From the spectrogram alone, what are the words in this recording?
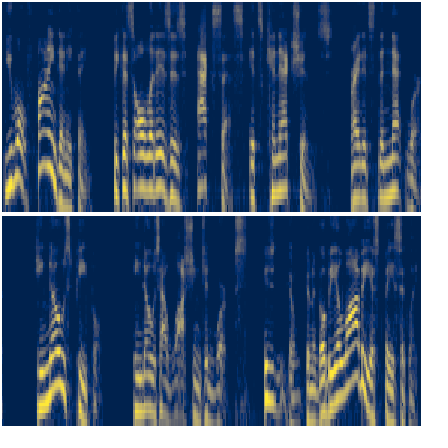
you won't find anything because all it is is access, it's connections, right? It's the network. He knows people. He knows how Washington works. He's going to go be a lobbyist, basically,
